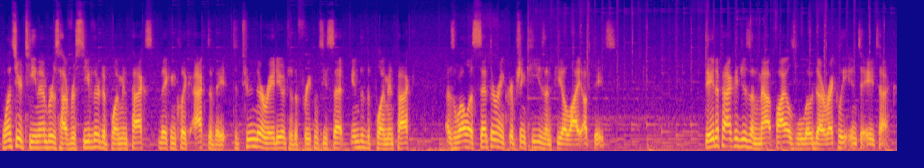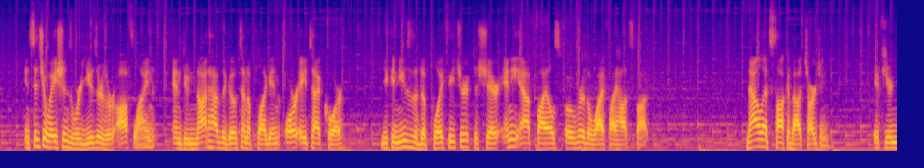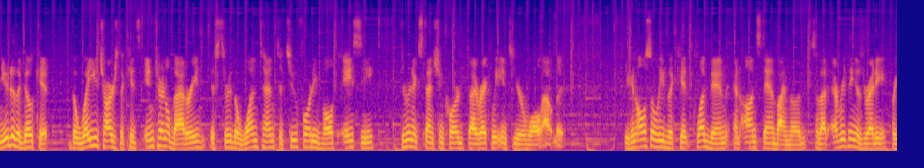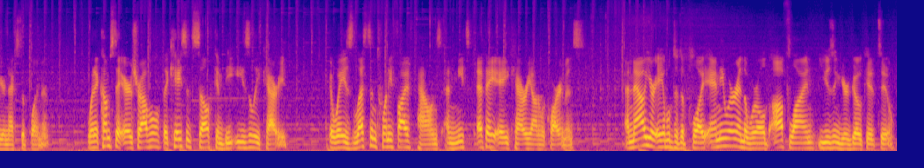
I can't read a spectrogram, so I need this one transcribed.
Once your team members have received their deployment packs, they can click Activate to tune their radio to the frequency set in the deployment pack, as well as set their encryption keys and PLI updates. Data packages and map files will load directly into ATAK. In situations where users are offline and do not have the GoTenna plugin or ATAK core, you can use the deploy feature to share any app files over the Wi-Fi hotspot. Now let's talk about charging. If you're new to the GoKit, the way you charge the kit's internal battery is through the 110 to 240 volt AC through an extension cord directly into your wall outlet. You can also leave the kit plugged in and on standby mode so that everything is ready for your next deployment. When it comes to air travel, the case itself can be easily carried. It weighs less than 25 pounds and meets FAA carry-on requirements. And now you're able to deploy anywhere in the world offline using your GoKit 2.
